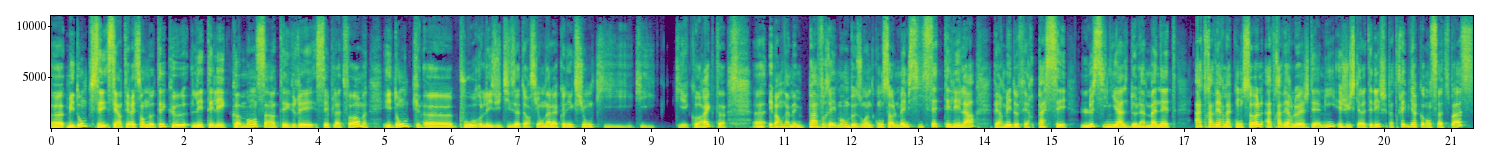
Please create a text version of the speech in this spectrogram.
Euh, mais donc, c'est intéressant de noter que les télés commencent à intégrer ces plateformes. Et donc, euh, pour les utilisateurs, si on a la connexion qui, qui, qui est correcte, euh, eh ben on n'a même pas vraiment besoin de console, même si cette télé-là permet de faire passer le signal de la manette à travers la console, à travers le HDMI et jusqu'à la télé. Je ne sais pas très bien comment ça se passe,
